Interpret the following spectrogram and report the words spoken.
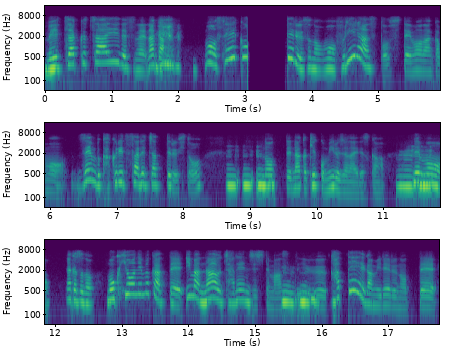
めちゃくちゃいいですね。なんか もう成功してるそのもうフリーランスとしてもなんかもう全部確立されちゃってる人のってなんか結構見るじゃないですか。うんうん、でもなんかその目標に向かって今 Now チャレンジしてますっていう過程が見れるのって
